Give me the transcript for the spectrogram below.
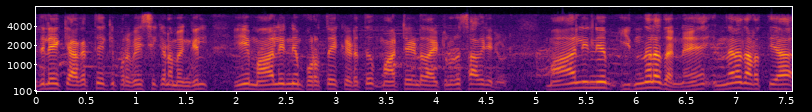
ഇതിലേക്ക് അകത്തേക്ക് പ്രവേശിക്കണമെങ്കിൽ ഈ മാലിന്യം പുറത്തേക്കെടുത്ത് മാറ്റേണ്ടതായിട്ടുള്ളൊരു സാഹചര്യമുണ്ട്. മാലിന്യം ഇന്നലെ തന്നെ ഇന്നലെ നടത്തിയ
